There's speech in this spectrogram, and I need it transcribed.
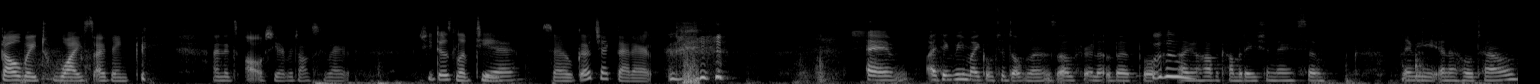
Galway twice, I think, and it's all she ever talks about. She does love tea, Yeah. so go check that out. Um, I think we might go to Dublin as well for a little bit, but Woohoo. I don't have accommodation there, so maybe in a hotel.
